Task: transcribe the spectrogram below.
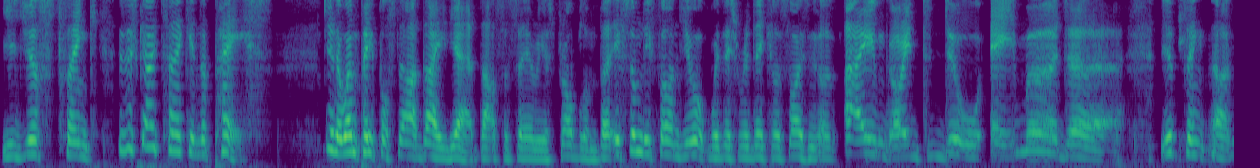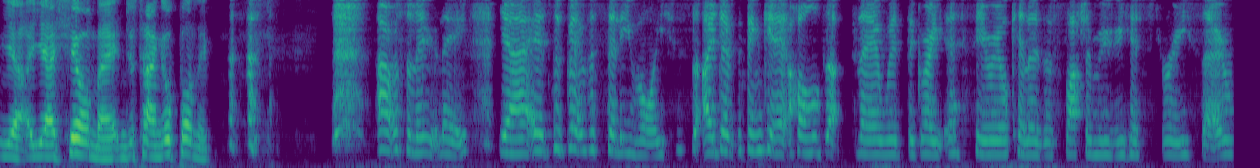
You just think, is this guy taking the piss? You know, when people start dying, yeah, that's a serious problem. But if somebody phones you up with this ridiculous voice and goes, I'm going to do a murder, you'd think, oh, yeah, yeah, sure, mate, and just hang up on him. Absolutely. Yeah, it's a bit of a silly voice. I don't think it holds up there with the greatest serial killers of slasher movie history. So,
